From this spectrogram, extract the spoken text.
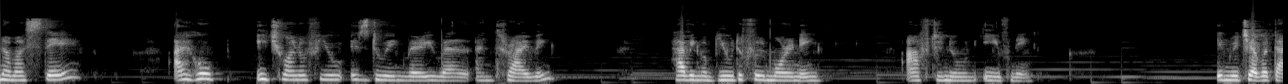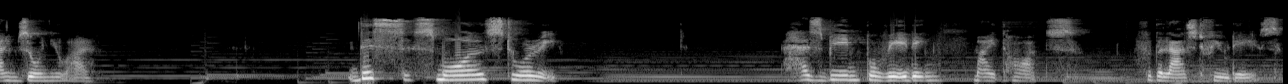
Namaste. I hope each one of you is doing very well and thriving, having a beautiful morning, afternoon, evening, in whichever time zone you are. This small story has been pervading my thoughts for the last few days.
